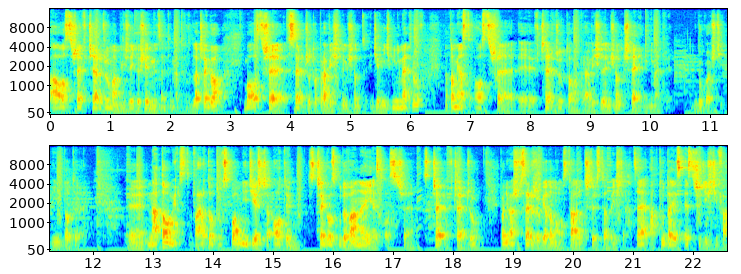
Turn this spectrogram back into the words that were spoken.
a ostrze w czerżu ma bliżej do 7 cm. Dlaczego? Bo ostrze w serżu to prawie 79 mm, natomiast ostrze yy, w czerżu to prawie 74 mm długości i to tyle. Yy, Natomiast warto tu wspomnieć jeszcze o tym, z czego zbudowane jest ostrze w czerżu, ponieważ w serżu wiadomo stal 420HC, a tutaj jest S30V.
